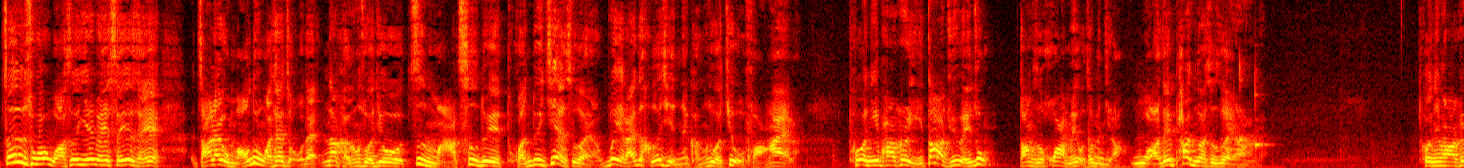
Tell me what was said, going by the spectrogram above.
真说我是因为谁谁谁，咱俩有矛盾我才走的，那可能说就置马刺队团队建设呀，未来的核心呢，可能说就有妨碍了。托尼帕克以大局为重，当时话没有这么讲，我的判断是这样的。托尼帕克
